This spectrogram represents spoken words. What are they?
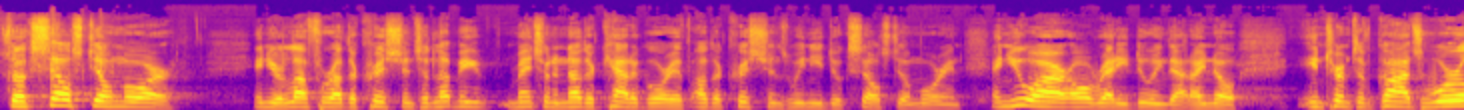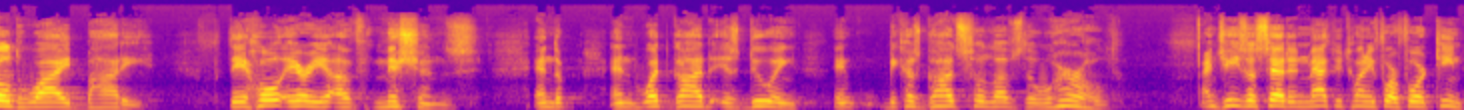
So excel still more in your love for other Christians. And let me mention another category of other Christians we need to excel still more in. And you are already doing that, I know, in terms of God's worldwide body, the whole area of missions and, the, and what God is doing in, because God so loves the world and Jesus said in Matthew 24 14,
